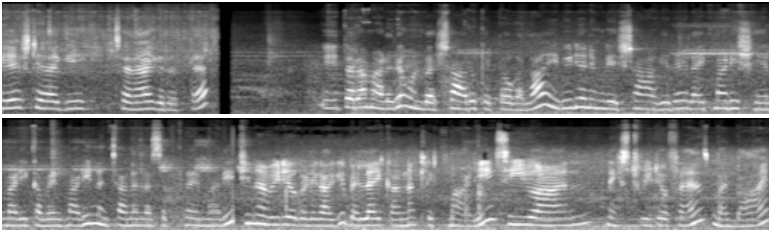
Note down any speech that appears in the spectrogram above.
ಟೇಸ್ಟಿಯಾಗಿ ಚೆನ್ನಾಗಿರುತ್ತೆ. ಈ ಥರ ಮಾಡಿದ್ರೆ ಒಂದು ವರ್ಷ ಆರು ಕೆಟ್ಟೋಗಲ್ಲ. ಈ ವಿಡಿಯೋ ನಿಮಗೆ ಇಷ್ಟ ಆಗಿದೆ ಲೈಕ್ ಮಾಡಿ, ಶೇರ್ ಮಾಡಿ, ಕಮೆಂಟ್ ಮಾಡಿ, ನನ್ನ ಚಾನಲ್ನ ಸಬ್ಸ್ಕ್ರೈಬ್ ಮಾಡಿ. ಚಿನ್ನ ವಿಡಿಯೋಗಳಿಗಾಗಿ ಬೆಲ್ಲೈಕನ್ನ ಕ್ಲಿಕ್ ಮಾಡಿ. See you on next video friends bye bye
